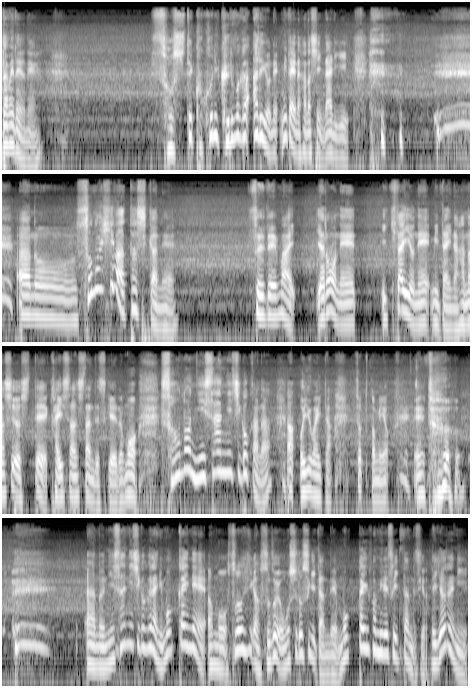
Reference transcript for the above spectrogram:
ダメだよね。そしてここに車があるよね、みたいな話になり あのー、その日は確かね、それでまあ、やろうねって、行きたいよね、みたいな話をして解散したんですけれども、その2、3日後かな？あ、お湯沸いた。ちょっと止めよう。えっ、ー、とあの、2、3日後ぐらいにもう一回ね、あ、もうその日がすごい面白すぎたんで、もう一回ファミレス行ったんですよ。で、夜に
